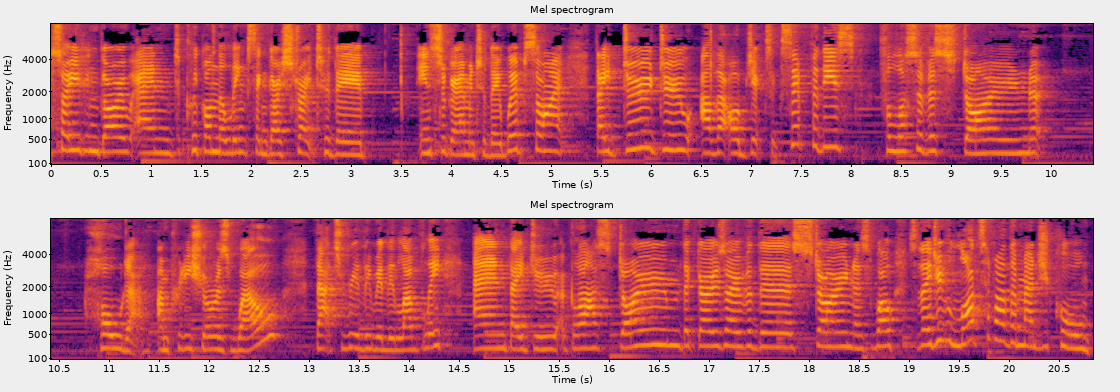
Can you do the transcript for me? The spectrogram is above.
So you can go and click on the links and go straight to their Instagram and to their website. They do do other objects except for this Philosopher's Stone holder, I'm pretty sure as well. That's really, really lovely. And they do a glass dome that goes over the stone as well. So they do lots of other magical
